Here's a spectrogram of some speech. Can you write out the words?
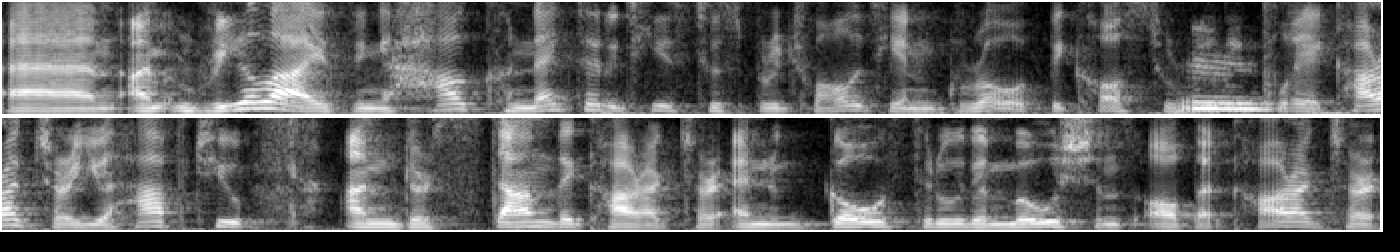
and I'm realizing how connected it is to spirituality and growth because to really mm. play a character, you have to understand the character and go through the motions of that character,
